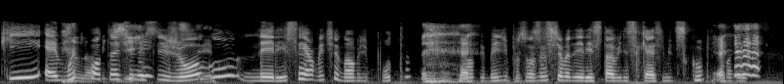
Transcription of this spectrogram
que é muito importante de nesse jogo. Nerissa é realmente nome de puta. nome bem de puta. Se você se chama Nerissa e tá ouvindo esse cast, me desculpe, mas...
